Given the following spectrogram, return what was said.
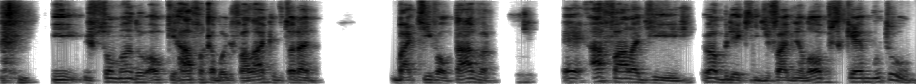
e somando ao que Rafa acabou de falar, que o Vitória batia e voltava, é, a fala de. Eu abri aqui de Wagner Lopes, que é muito.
